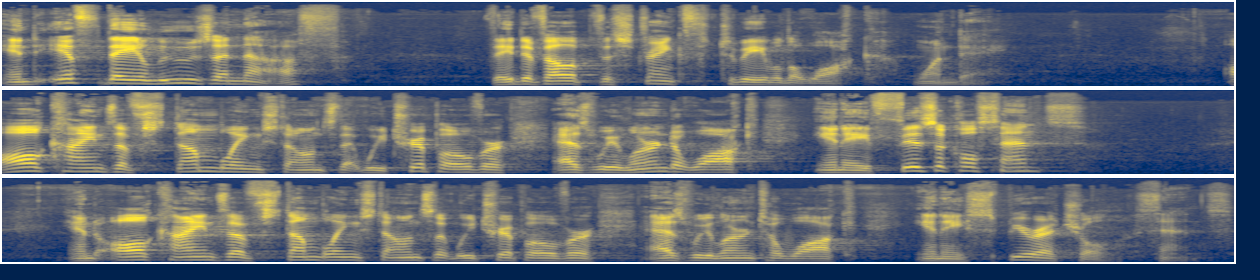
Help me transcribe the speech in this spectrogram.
And if they lose enough, they develop the strength to be able to walk one day all kinds of stumbling stones that we trip over as we learn to walk in a physical sense, and all kinds of stumbling stones that we trip over as we learn to walk in a spiritual sense.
